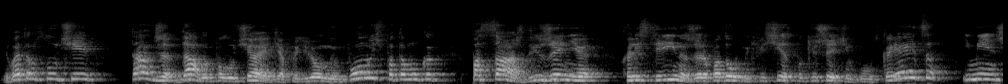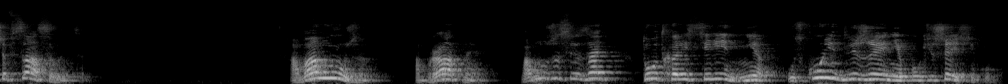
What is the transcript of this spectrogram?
И в этом случае также, да, вы получаете определенную помощь, потому как пассаж, движение холестерина, жироподобных веществ по кишечнику ускоряется и меньше всасывается. А вам нужно обратное. Вам нужно связать тот холестерин, не ускорить движение по кишечнику,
